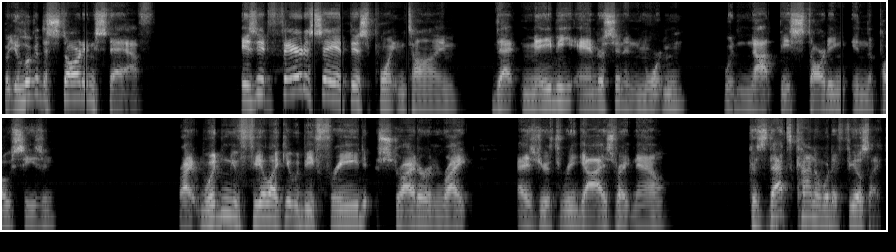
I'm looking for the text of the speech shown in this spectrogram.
But you look at the starting staff. Is it fair to say at this point in time that maybe Anderson and Morton would not be starting in the postseason? Right? Wouldn't you feel like it would be Fried, Strider, and Wright as your three guys right now? Because that's kind of what it feels like.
